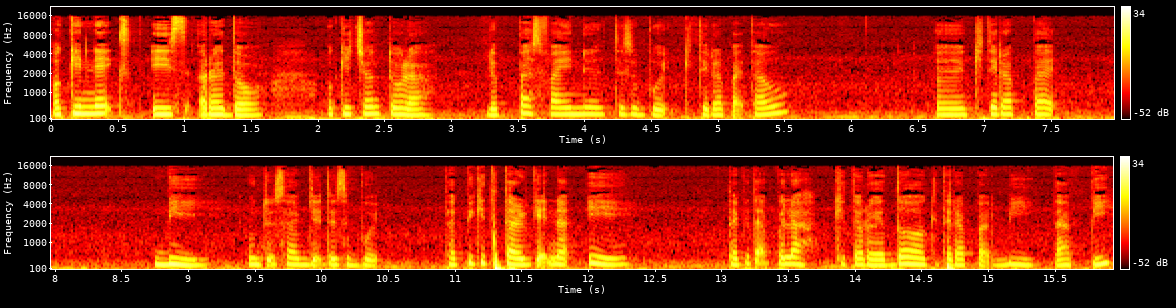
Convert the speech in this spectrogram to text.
Okay next is redha. Okay contohlah Lepas final tersebut Kita dapat tahu uh, Kita dapat B untuk subjek tersebut. Tapi kita target nak A. Tapi tak apalah kita reda kita dapat B. Tapi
